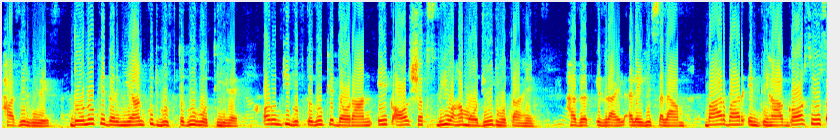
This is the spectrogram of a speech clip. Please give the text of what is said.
हाजिर हुए। दोनों के दरमियान कुछ गुफ्तगु होती है और उनकी गुफ्तगु के दौरान एक और शख्स भी वहाँ मौजूद होता है। हज़रत इसराइल सलाम बार बार इंतहा गौर से उस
